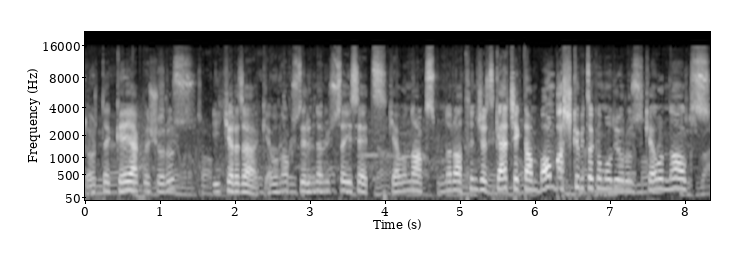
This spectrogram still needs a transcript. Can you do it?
4 dakikaya yaklaşıyoruz. İlk yarıda Kevin Knox üzerinden 3 sayı set. Kevin Knox bunları atınca gerçekten bambaşka bir takım oluyoruz. Kevin Knox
